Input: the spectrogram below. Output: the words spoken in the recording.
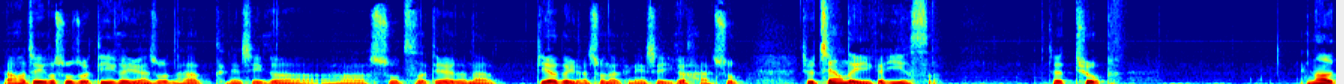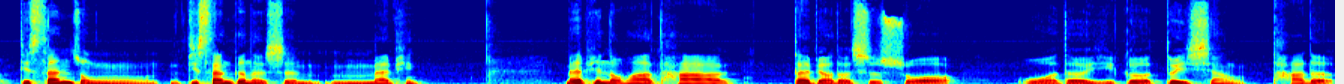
然后这个数组第一个元素它肯定是一个呃数字，第二个呢第二个元素呢肯定是一个函数，就这样的一个意思，这 tuple。那第三种，第三个呢是 mapping。mapping 的话，它代表的是说我的一个对象，它的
